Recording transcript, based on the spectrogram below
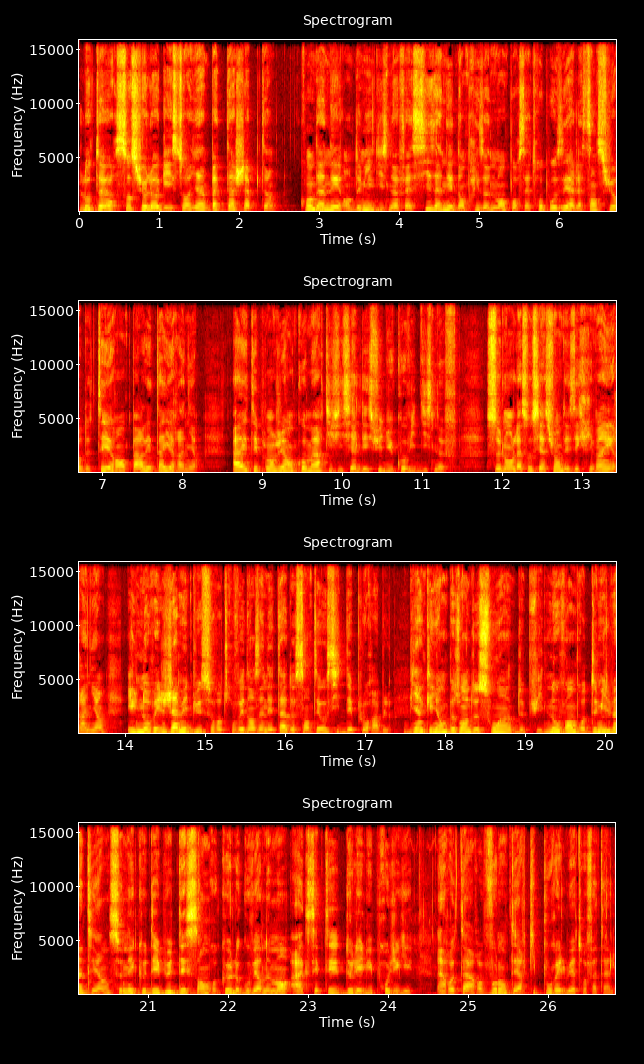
l'auteur, sociologue et historien Bakhta Chaptin, condamné en 2019 à six années d'emprisonnement pour s'être opposé à la censure de Téhéran par l'État iranien, a été plongé en coma artificiel des suites du Covid-19. Selon l'Association des écrivains iraniens, il n'aurait jamais dû se retrouver dans un état de santé aussi déplorable. Bien qu'ayant besoin de soins depuis novembre 2021, ce n'est que début décembre que le gouvernement a accepté de les lui prodiguer. Un retard volontaire qui pourrait lui être fatal.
